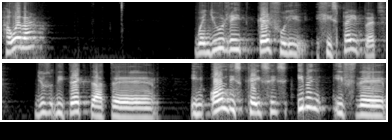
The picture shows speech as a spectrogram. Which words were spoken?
However, when you read carefully his papers, you detect that uh, in all these cases, even if the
